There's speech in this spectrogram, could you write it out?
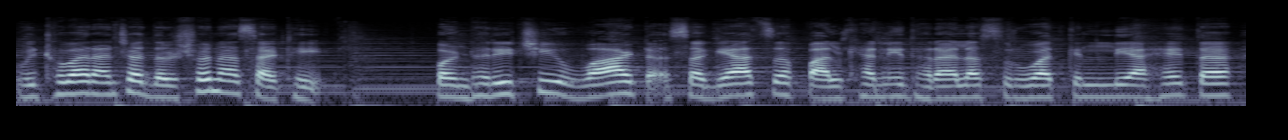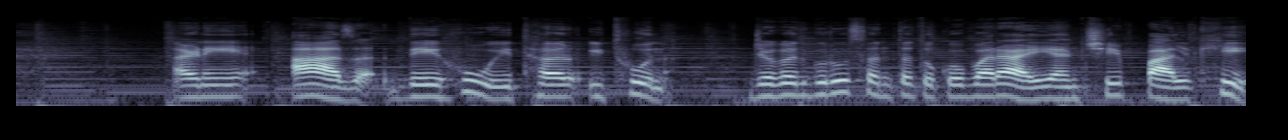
विठोबारायांच्या दर्शनासाठी पंढरीची वाट सगळ्याच पालख्यांनी धरायला सुरुवात केलेली आहे. तर आणि आज देहू इथं इथून जगद्गुरू संत तुकोबाराय यांची पालखी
